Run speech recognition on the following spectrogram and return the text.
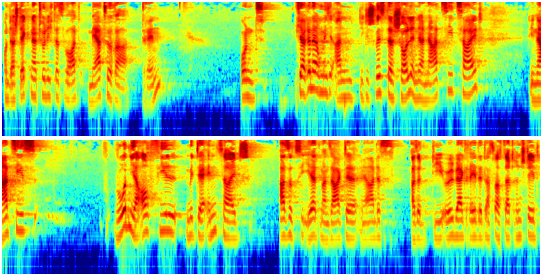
Und da steckt natürlich das Wort Märtyrer drin. Und ich erinnere mich an die Geschwister Scholl in der Nazi-Zeit. Die Nazis wurden ja auch viel mit der Endzeit assoziiert. Man sagte, ja, das, also die Ölbergrede, das, was da drin steht,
